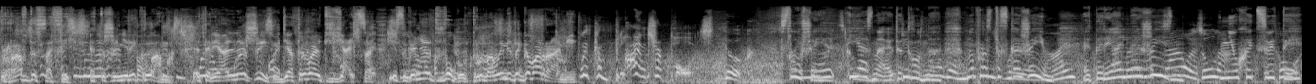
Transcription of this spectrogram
Правда, Софи? Это же не реклама. Это реальная жизнь, где отрывают яйца и загоняют в угол трудовыми договорами. Слушай, я знаю, это трудно, но просто скажи им, это реальная жизнь. Нюхать цветы.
